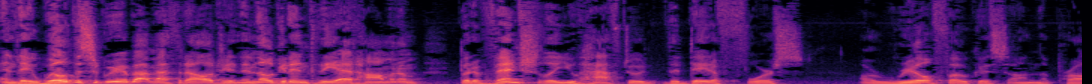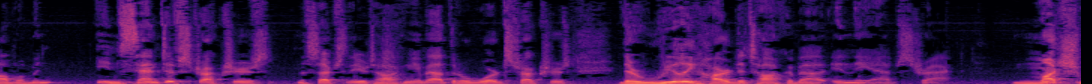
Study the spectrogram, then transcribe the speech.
and they will disagree about methodology, and then they'll get into the ad hominem, but eventually you have to, the data force a real focus on the problem. And incentive structures, the such that you're talking about, the reward structures, they're really hard to talk about in the abstract. Much,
